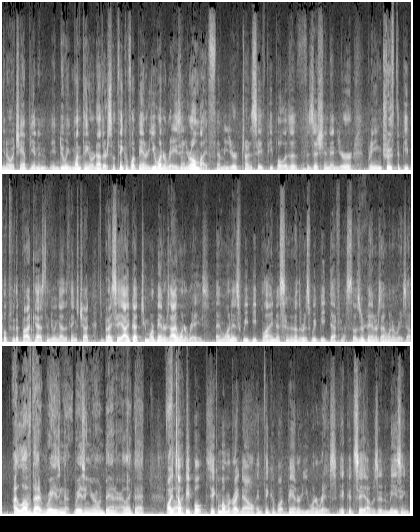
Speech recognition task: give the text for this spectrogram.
you know, a champion in, in doing one thing or another. So think of what banner you want to raise in your own life. I mean, you're trying to save people as a physician, and you're bringing truth to people through the podcast and doing other things, Chuck. But I say, I've got two more banners I want to raise, and one is We Beat Blindness, and another is We Beat Deafness. Those are banners I want to raise up. I love that raising raising your own banner. I like that. Well, I tell people, take a moment right now and think of what banner you want to raise. It could say I was an amazing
